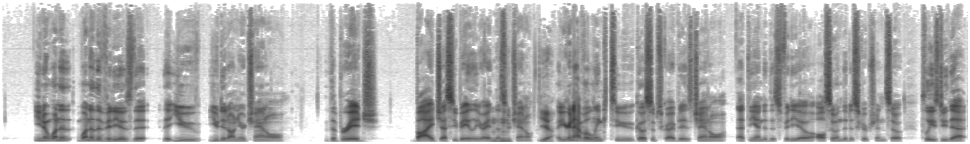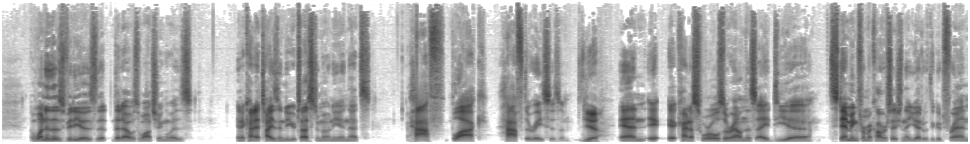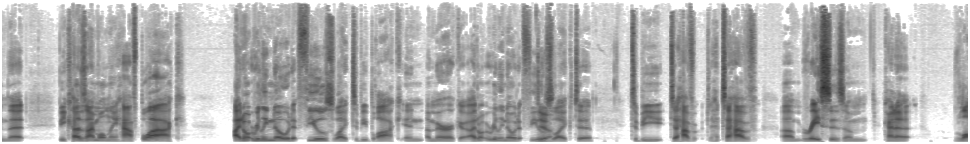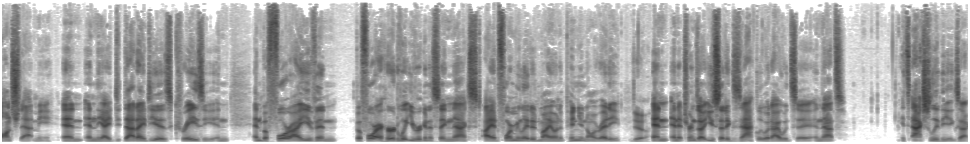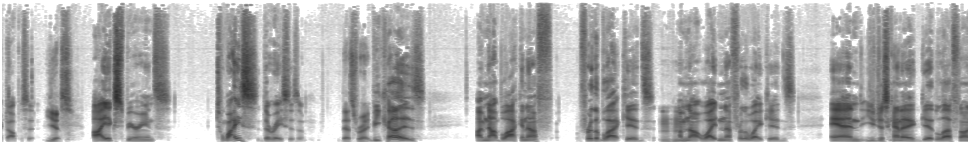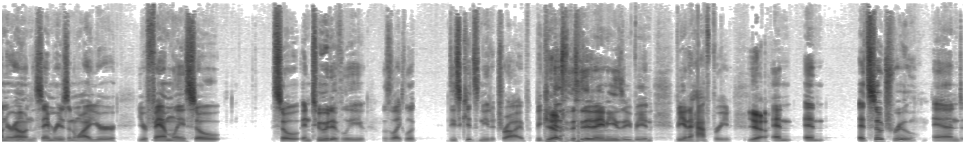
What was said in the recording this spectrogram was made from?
you know, one of the, one of the videos that that you you did on your channel, the bridge by Jesse Bailey, right? That's your channel. Yeah. Uh, You're gonna have a link to go subscribe to his channel at the end of this video, also in the description. So please do that. One of those videos that that I was watching was, and it kind of ties into your testimony, and that's half black, half the racism Yeah. and it, it kind of swirls around this idea stemming from a conversation that you had with a good friend that because I'm only half black, I don't really know what it feels like to be black in America. I don't really know what it feels Yeah. like to to be to have to have um, racism kind of launched at me, and and the idea that idea is crazy. And and before I even before I heard what you were going to say next, I had formulated my own opinion already. Yeah. And and it turns out you said exactly what I would say, and that's it's actually the exact opposite. Yes. I experience twice the racism That's right. because I'm not black enough for the black kids. Mm-hmm. I'm not white enough for the white kids. And you just kind of get left on your own. The same reason why your your family so so intuitively was like, look, these kids need a tribe because it ain't easy being being a half breed. Yeah. and and it's so true. And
